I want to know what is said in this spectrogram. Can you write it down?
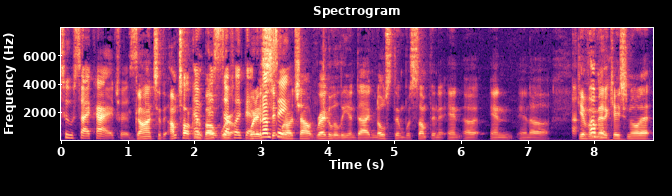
to psychiatrists. Gone to the. I'm talking And- about and where, like where they I'm sit saying- with our child regularly and diagnose them with something and uh and and uh give them okay. medication and all that.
